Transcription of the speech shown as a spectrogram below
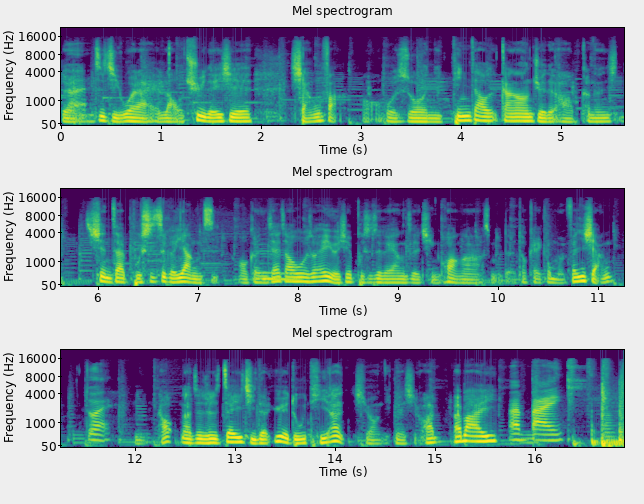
对，对自己未来老去的一些想法哦，或者说你听到刚刚觉得哦，可能现在不是这个样子哦，可能在照顾说，哎、嗯，有一些不是这个样子的情况啊，什么的，都可以跟我们分享。对，嗯，好，那这就是这一集的阅读提案，希望你更喜欢，拜拜，拜拜。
